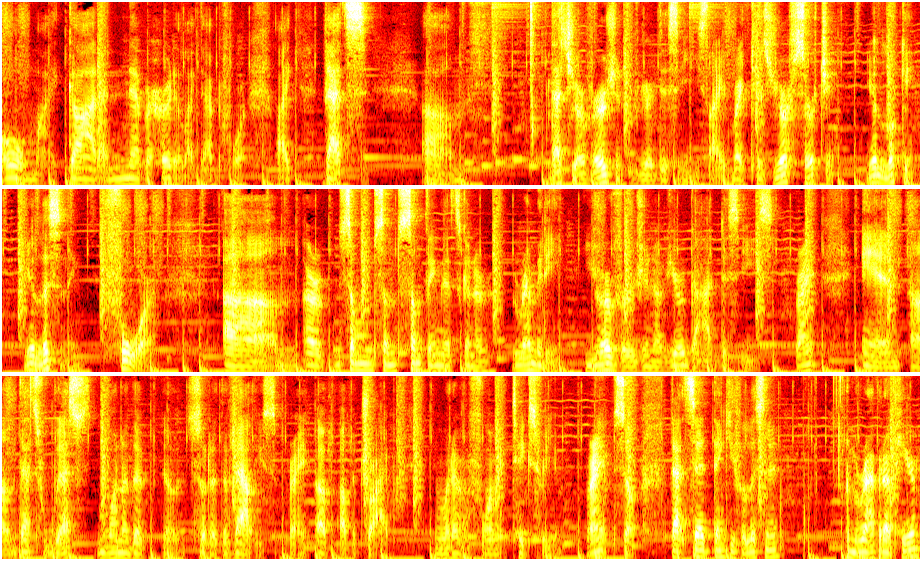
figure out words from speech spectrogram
"Oh my God, I never heard it like that before." Like that's, um, that's your version of your disease, like right? Because you're searching, you're looking, you're listening for um, or some some something that's going to remedy your version of your God disease, right? And um, that's that's one of the you know, sort of the values, right, of, of a tribe in whatever form it takes for you, right? So that said, thank you for listening. I'm gonna wrap it up here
